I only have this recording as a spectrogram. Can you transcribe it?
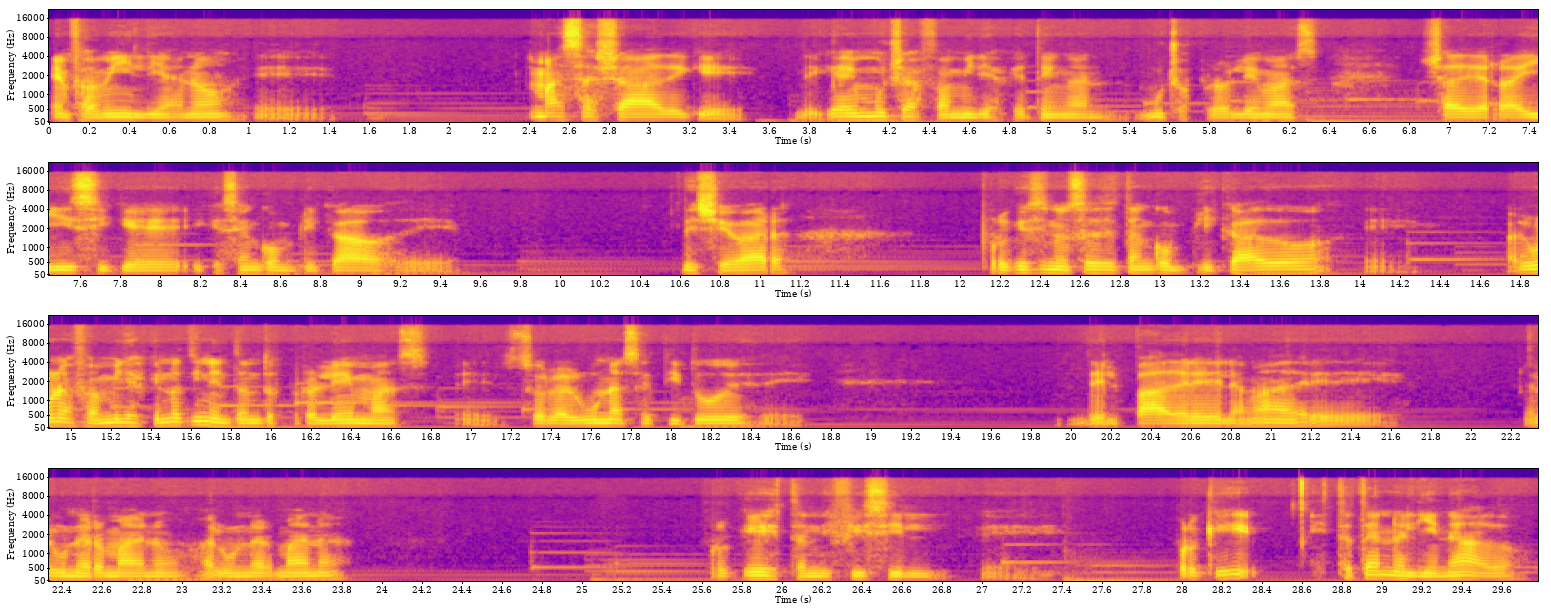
en familia, ¿no? Eh, más allá de que, de que hay muchas familias que tengan muchos problemas ya de raíz y que, y que sean complicados de, de, llevar, ¿por qué se nos hace tan complicado? Eh, algunas familias que no tienen tantos problemas, eh, solo algunas actitudes de, del padre, de la madre, de algún hermano, alguna hermana. ¿Por qué es tan difícil? Eh, ¿Por qué está tan alienado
